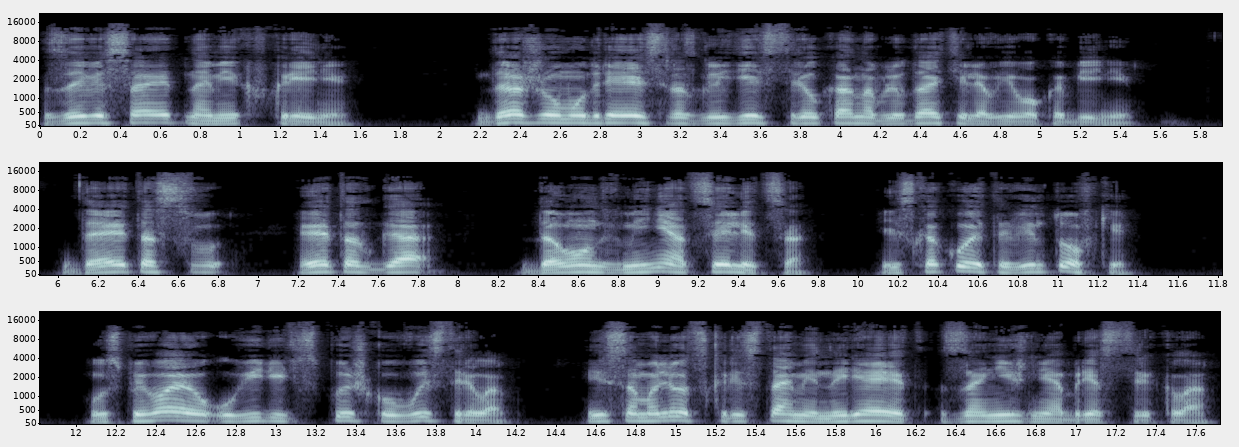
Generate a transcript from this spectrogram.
зависает на миг в крене. Даже умудряясь разглядеть стрелка-наблюдателя в его кабине. Да это св... этот га... Да он в меня целится. Из какой-то винтовки. Успеваю увидеть вспышку выстрела, и самолет с крестами ныряет за нижний обрез стекла.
